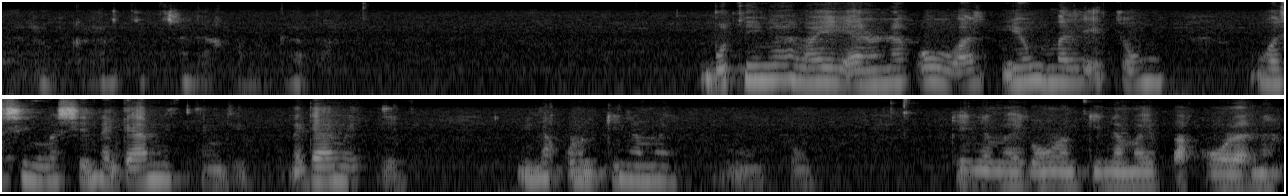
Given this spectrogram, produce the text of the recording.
Anong karapit sa ako maglaba? Buti nga may ano na ko, yung maliitong washing machine na gamit, din- nagamit din. Hindi na ko lang kinamay. Ko, Kinamay ko lang kinamay pa kula na.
